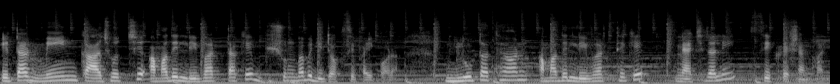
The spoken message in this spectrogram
এটার মেইন কাজ হচ্ছে আমাদের লিভারটাকে ভীষণভাবে ডিটক্সিফাই করা। গ্লুটাথিয়ন আমাদের লিভার থেকে ন্যাচারালি সিক্রেশন হয়।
